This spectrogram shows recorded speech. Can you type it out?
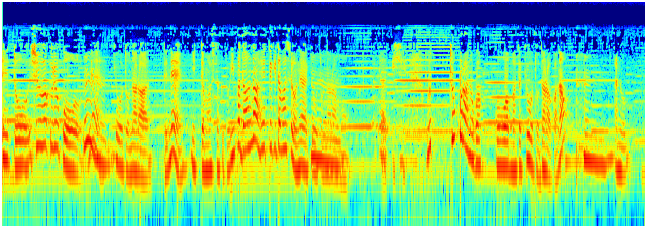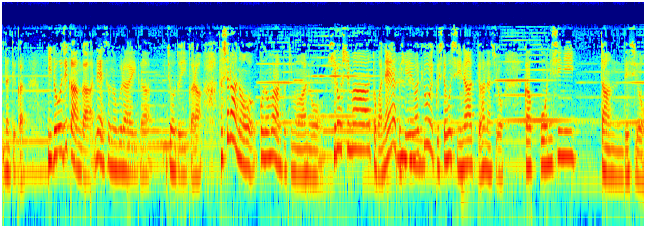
えっ、と、修学旅行ね、うん京都、奈良でね、行ってましたけど、今だんだん減ってきてますよね、京都、奈良も。うっとこらの学校はまた京都、奈良かな？うん。あの、なんていうか、移動時間がね、そのぐらいがちょうどいいから、私らあの、子供らの時もあの、広島とかね、やっぱ平和教育してほしいなっていう話を学校にしに行ったんですよ、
